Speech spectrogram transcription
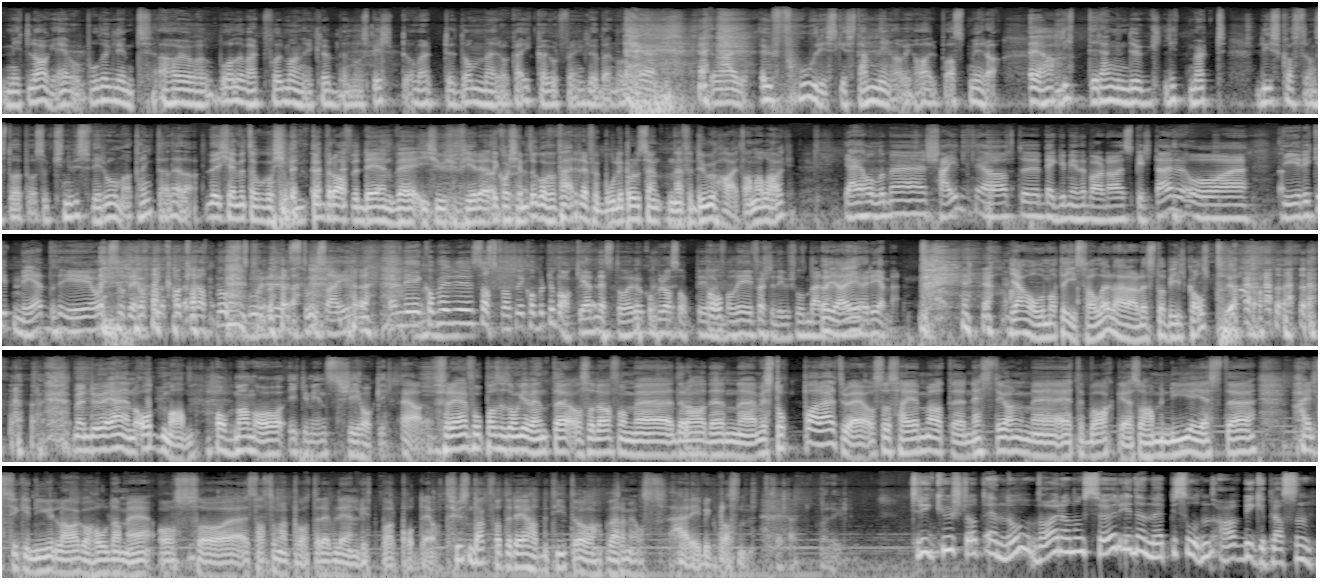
Mitt lag er jo Bodø-Glimt. Jeg har jo både vært formann i klubben og spilt, og vært dommer, og hva jeg ikke har gjort for den klubben. Og det er den der euforiske stemninga vi har på Aspmyra. Ja. Litt regndugg, litt mørkt. Lyskasterne står på, og så knuser vi Roma. Tenk deg det, da. Det kommer til å gå kjempebra for DNB i 2024. Det kommer til å gå verre for boligprodusentene, for du har et annet lag. Jeg holder med Skeid. Jeg har hatt eh, begge mine barn har spilt der, og eh, de rykket ned i år, så det var ikke akkurat noen stor, stor seier. Men vi kommer satser på at vi kommer tilbake igjen neste år og kommer oss opp i, hvert fall i førstedivisjon. Der, der vi hører hjemme. Jeg holder meg til ishaller, der er det stabilt kaldt. Men du er en Odd-mann. Oddmann og ikke minst skihockey. Ja, for det er en fotballsesong i vente, og så da får vi dra den eh, Vi stopper der, tror jeg, og så sier vi at eh, neste gang vi er tilbake, så har vi nye gjester. Helt sikkert nye lag å holde med, og så eh, satser vi på at det blir en lyttbar pod, det òg. Tusen takk for at dere hadde tid til å være med oss her i Byggeplassen. Selv hyggelig. Tryggkurs.no var annonsør i denne episoden av Byggeplassen.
